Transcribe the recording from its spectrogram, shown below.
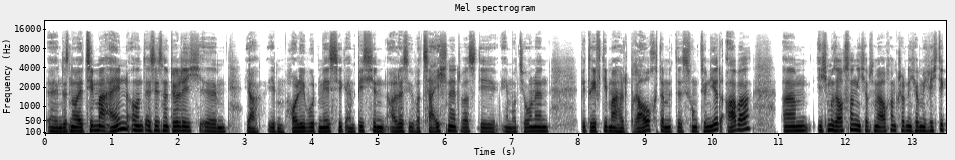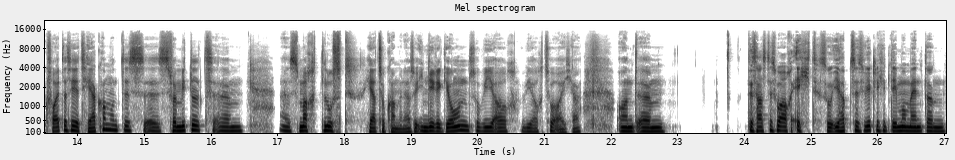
in das neue Zimmer ein und es ist natürlich ähm, ja eben Hollywood-mäßig ein bisschen alles überzeichnet, was die Emotionen betrifft, die man halt braucht, damit das funktioniert. Aber ähm, ich muss auch sagen, ich habe es mir auch angeschaut und ich habe mich richtig gefreut, dass ich jetzt herkomme und das äh, es vermittelt, ähm, es macht Lust herzukommen, also in die Region sowie auch wie auch zu euch. Ja und ähm, Das heißt, es war auch echt. So, ihr habt es wirklich in dem Moment dann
